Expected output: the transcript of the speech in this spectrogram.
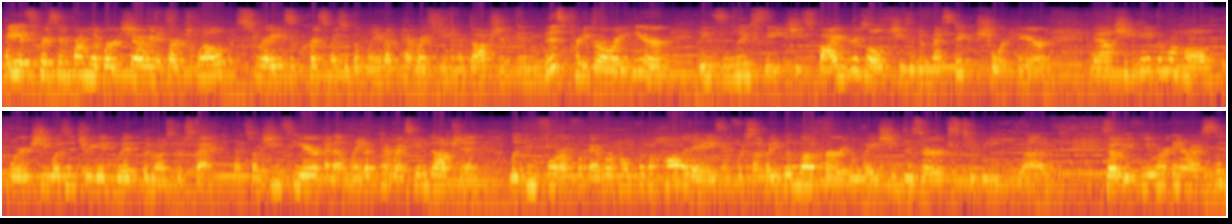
Hey, it's Kristin from The Bert Show, and it's our 12 Strays of Christmas with Atlanta Pet Rescue and Adoption. And this pretty girl right here is Lucy. She's five years old. She's a domestic short hair. Now, she came from a home where she wasn't treated with the most respect. That's why she's here at Atlanta Pet Rescue and Adoption looking for a forever home for the holidays and for somebody to love her the way she deserves to be loved. So if you are interested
